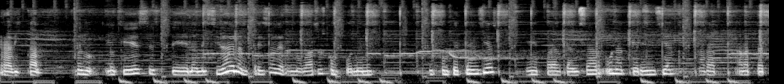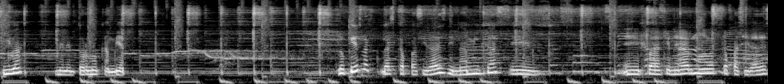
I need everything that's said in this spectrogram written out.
radical. Bueno, lo que es este, la necesidad de la empresa de renovar sus componentes, sus competencias eh, para alcanzar una coherencia adaptativa en el entorno cambiante. Lo que es las capacidades dinámicas eh, para generar nuevas capacidades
